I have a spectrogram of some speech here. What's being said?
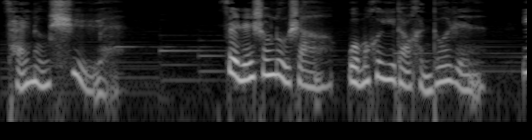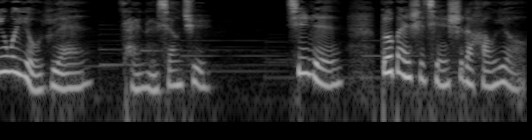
才能续缘。在人生路上，我们会遇到很多人，因为有缘才能相聚。亲人多半是前世的好友，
